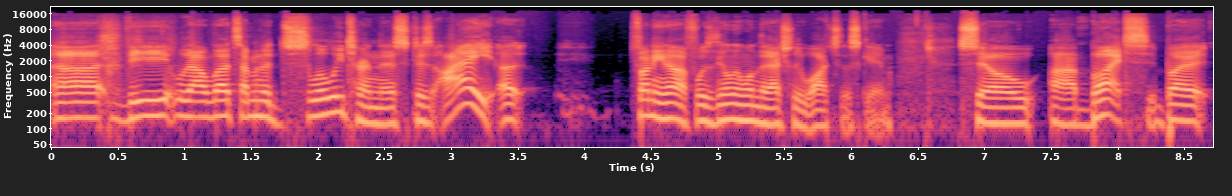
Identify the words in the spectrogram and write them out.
Uh, the now let's. I'm going to slowly turn this because I, uh, funny enough, was the only one that actually watched this game. So, uh, but but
